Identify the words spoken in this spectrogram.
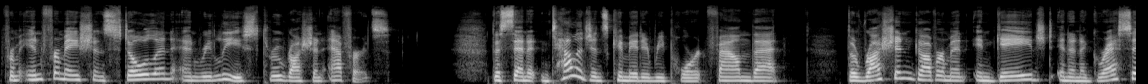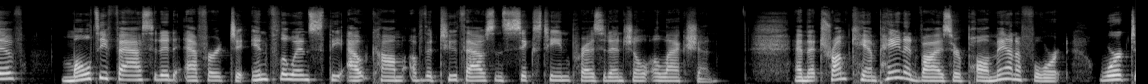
from information stolen and released through Russian efforts. The Senate Intelligence Committee report found that the Russian government engaged in an aggressive, multifaceted effort to influence the outcome of the 2016 presidential election, and that Trump campaign advisor Paul Manafort worked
